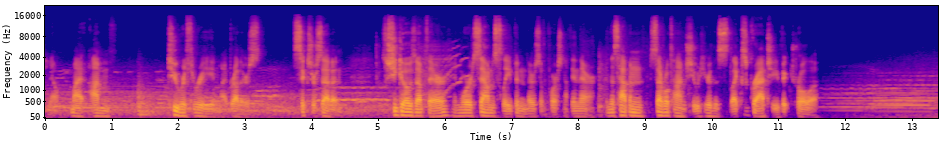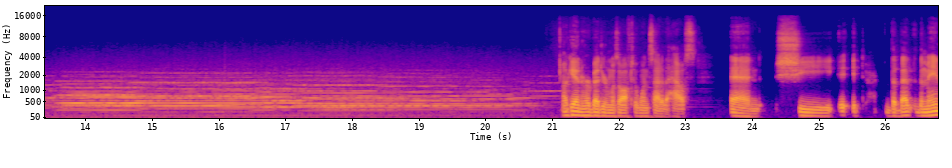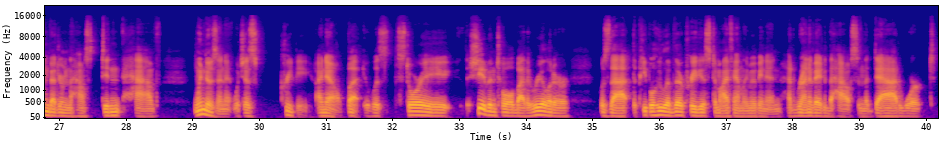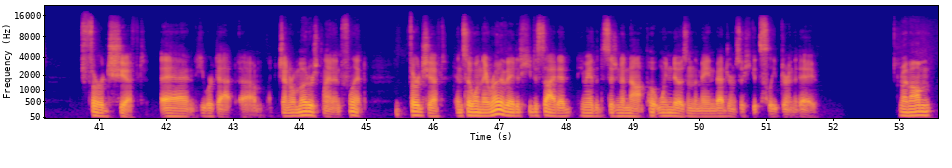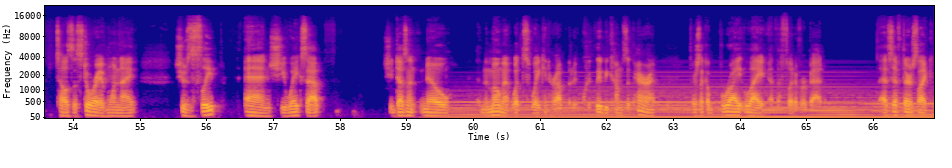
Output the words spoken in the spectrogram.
You know, my I'm two or three and my brother's six or seven. So she goes up there and we're sound asleep, and there's, of course, nothing there. And this happened several times. She would hear this like scratchy Victrola. Again, her bedroom was off to one side of the house, and she it, it the bed the main bedroom in the house didn't have windows in it, which is creepy. I know, but it was the story she had been told by the realtor was that the people who lived there previous to my family moving in had renovated the house, and the dad worked third shift, and he worked at um, General Motors plant in Flint, third shift. And so when they renovated, he decided he made the decision to not put windows in the main bedroom so he could sleep during the day. My mom tells the story of one night she was asleep and she wakes up. She doesn't know in the moment what's waking her up, but it quickly becomes apparent. There's like a bright light at the foot of her bed, as if there's like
